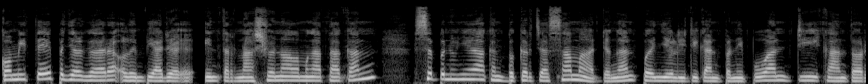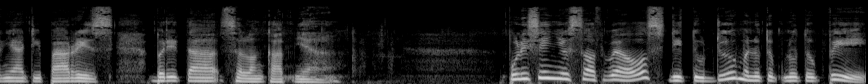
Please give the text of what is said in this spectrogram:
Komite Penyelenggara Olimpiade Internasional mengatakan sepenuhnya akan bekerja sama dengan penyelidikan penipuan di kantornya di Paris. Berita selengkapnya. Polisi New South Wales dituduh menutup-nutupi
